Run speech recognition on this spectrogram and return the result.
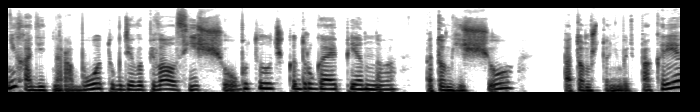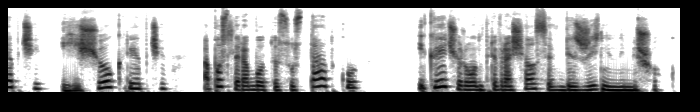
ни ходить на работу, где выпивалась еще бутылочка другая пенного, потом еще, потом что-нибудь покрепче и еще крепче, а после работы с устатку, и к вечеру он превращался в безжизненный мешок.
